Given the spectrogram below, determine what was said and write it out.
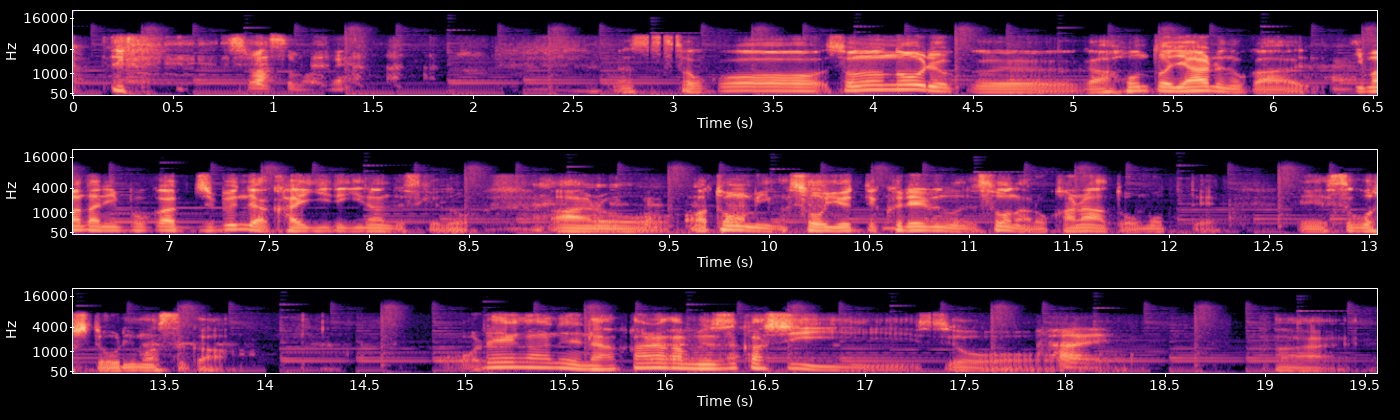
しますもんね。そこ、その能力が本当にあるのか、いまだに僕は自分では懐疑的なんですけど、あのま あトーミーがそう言ってくれるので、そうなのかなと思って、えー過ごしておりますが、これがね、なかなか難しいですよ。はい。はい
